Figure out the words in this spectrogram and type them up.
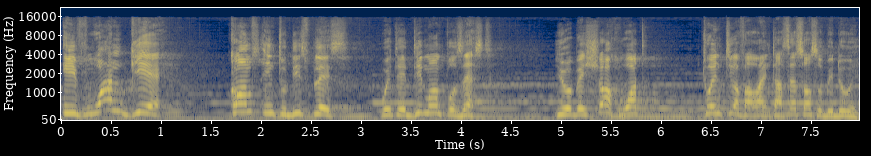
If one gear comes into this place with a demon possessed, you will be shocked what 20 of our intercessors will be doing.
